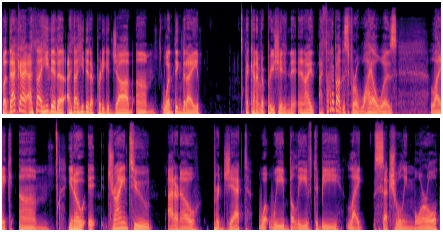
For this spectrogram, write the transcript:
But that guy, I thought he did a I thought he did a pretty good job. Um one thing that I I kind of appreciated it, and I I thought about this for a while was like um you know, it, trying to I don't know, project what we believe to be like sexually moral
